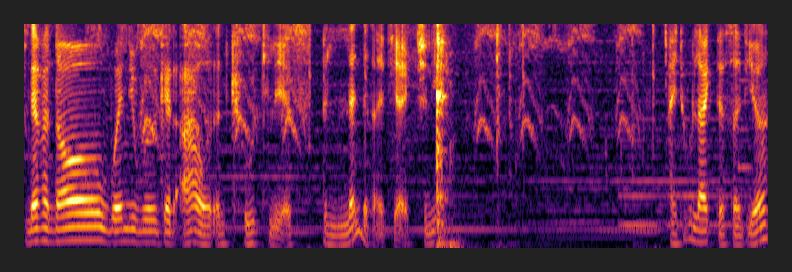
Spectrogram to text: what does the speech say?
You never know when you will get out and quickly. A splendid idea, actually. I do like this idea.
